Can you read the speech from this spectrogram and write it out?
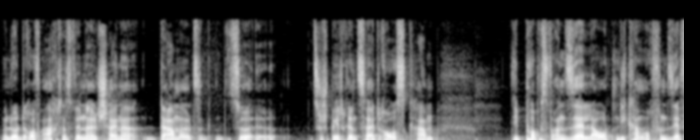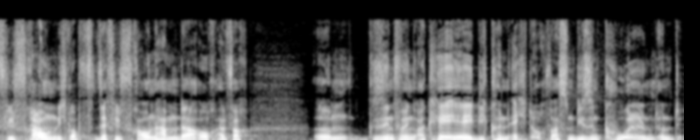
wenn du darauf achtest, wenn halt Shiner damals zur, äh, zur späteren Zeit rauskam, die Pops waren sehr laut und die kamen auch von sehr vielen Frauen. Und ich glaube, sehr viele Frauen haben da auch einfach ähm, gesehen von wegen, okay, ey, die können echt auch was und die sind cool und, und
